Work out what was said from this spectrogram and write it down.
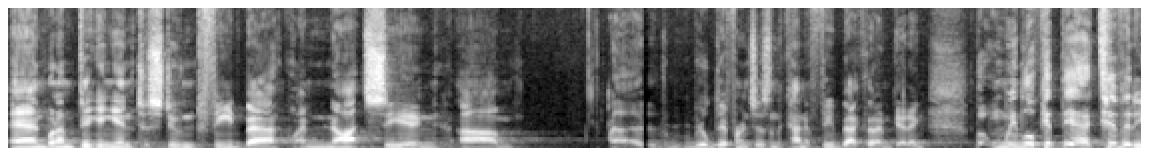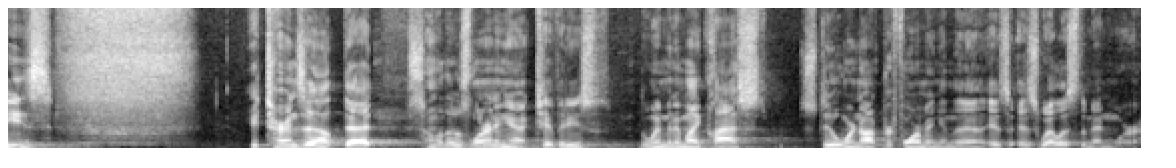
And when I'm digging into student feedback, I'm not seeing um, uh, real differences in the kind of feedback that I'm getting. But when we look at the activities, it turns out that some of those learning activities, the women in my class still were not performing in the, as, as well as the men were.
